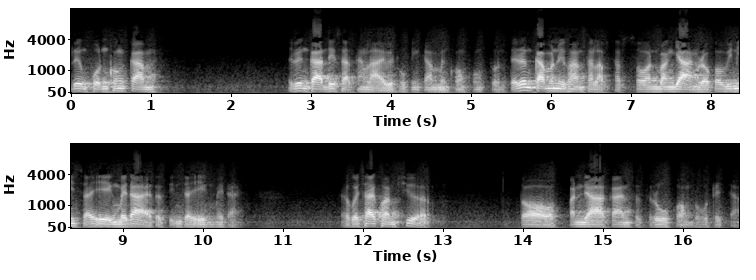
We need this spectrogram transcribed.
เรื่องผลของกรรม เรื่องการที่สัตว์ทั้งหลายเป็นผู้มีกรรมเป็นของของตน แต่เรื่องกรรมมันมีความสลับซับซ้อนบางอย่าง เราก็วินิจฉัยเองไม่ได้ตัดสินใจเองไม่ได้ เราก็ใช้ความเชื่อ ต่อปัญญาการศัตรูของพระพุทธเจ้า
